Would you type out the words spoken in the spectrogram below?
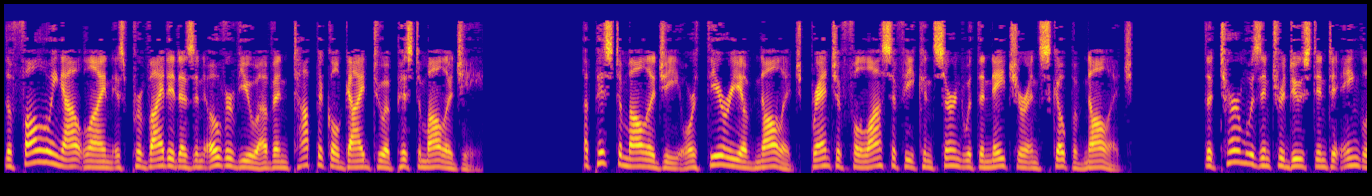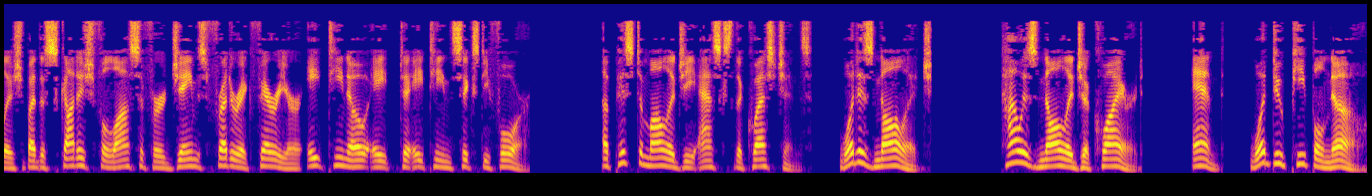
The following outline is provided as an overview of and topical guide to epistemology. Epistemology or theory of knowledge, branch of philosophy concerned with the nature and scope of knowledge. The term was introduced into English by the Scottish philosopher James Frederick Ferrier (1808–1864). Epistemology asks the questions: What is knowledge? How is knowledge acquired? And what do people know?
